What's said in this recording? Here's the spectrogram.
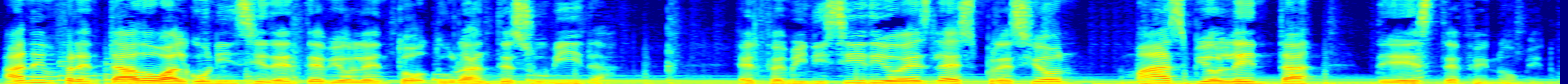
han enfrentado algún incidente violento durante su vida. El feminicidio es la expresión más violenta de este fenómeno.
